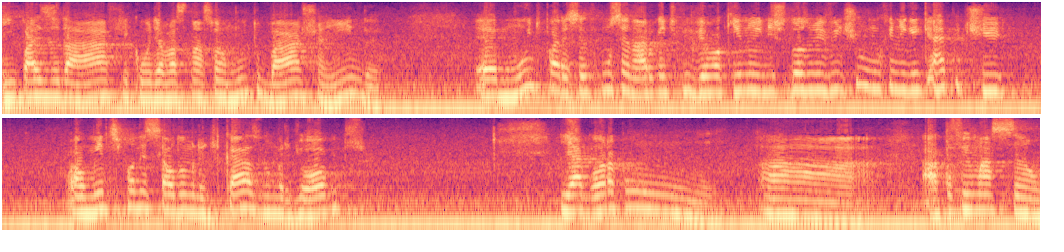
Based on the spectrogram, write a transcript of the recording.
em países da África, onde a vacinação é muito baixa ainda, é muito parecido com o cenário que a gente viveu aqui no início de 2021, que ninguém quer repetir. Aumento exponencial do número de casos, número de óbitos. E agora com a, a confirmação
